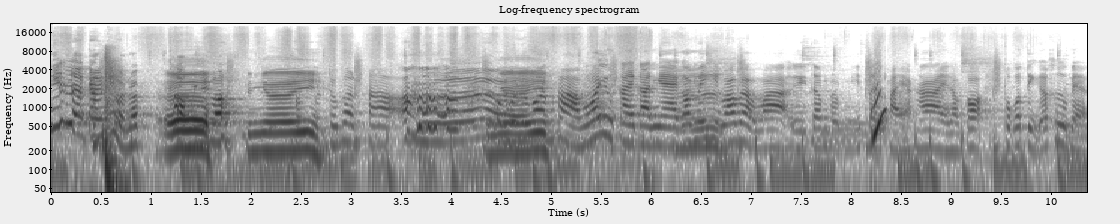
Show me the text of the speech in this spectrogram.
นี่คืออาการเขินแบบเออเป็นไง ทุกคนค่ะเป็นไง ทุกคนค่ะ เพราะว่าอยู่ไกลกันไงก็ไม่คิดว่าแบบว่า เอ้ยจะแบบมีเซอร์ไพรส์ให้แล้วก็ปกติก็คือแบบ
